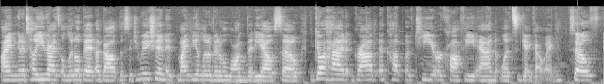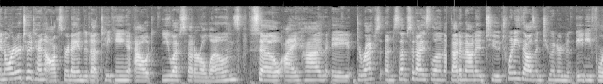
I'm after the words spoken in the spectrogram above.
I'm gonna tell you guys a little bit about the situation. It might be a little bit of a long video, so go ahead, grab a cup of tea or coffee and let's get going. So in order to attend Oxford, I ended up taking out US federal loans. So I have a direct unsubsidized loan that amounted to $20,284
